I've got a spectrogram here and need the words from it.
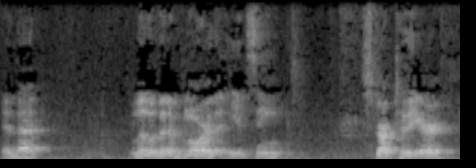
in that little bit of glory that he had seen, struck to the earth,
